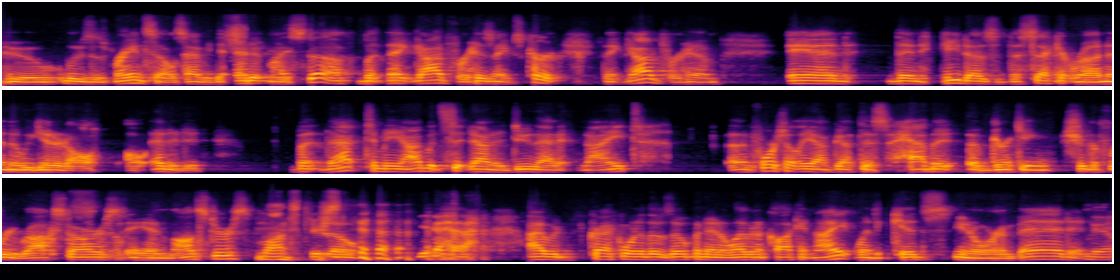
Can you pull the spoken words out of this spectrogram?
who loses brain cells having to edit my stuff, but thank God for his name's Kurt. Thank God for him. And then he does the second run and then we get it all all edited. But that to me, I would sit down and do that at night unfortunately, I've got this habit of drinking sugar-free rock stars and monsters. Monsters. So, yeah, I would crack one of those open at 11 o'clock at night when the kids, you know, were in bed. And, yeah.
